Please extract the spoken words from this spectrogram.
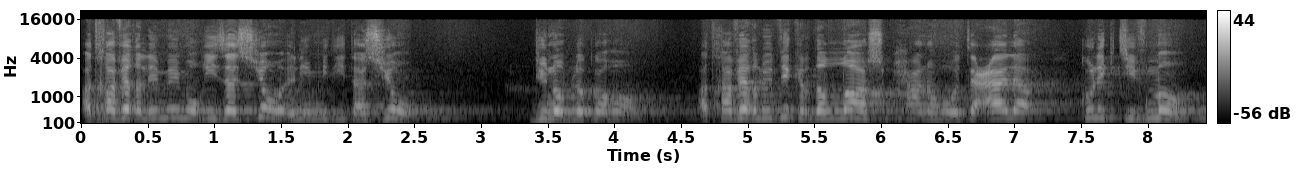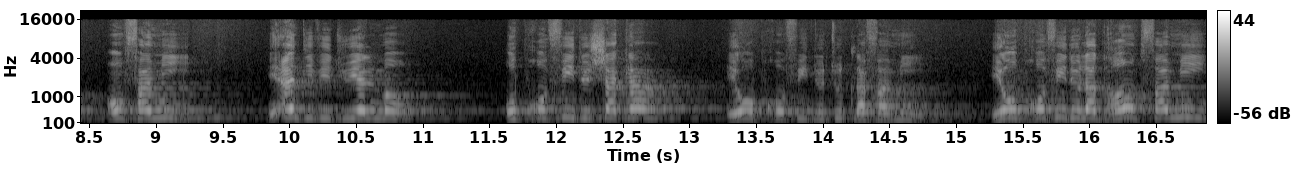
à travers les mémorisations et les méditations du noble Coran, à travers le dhikr d'Allah subhanahu wa ta'ala, collectivement, en famille et individuellement, au profit de chacun et au profit de toute la famille et au profit de la grande famille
